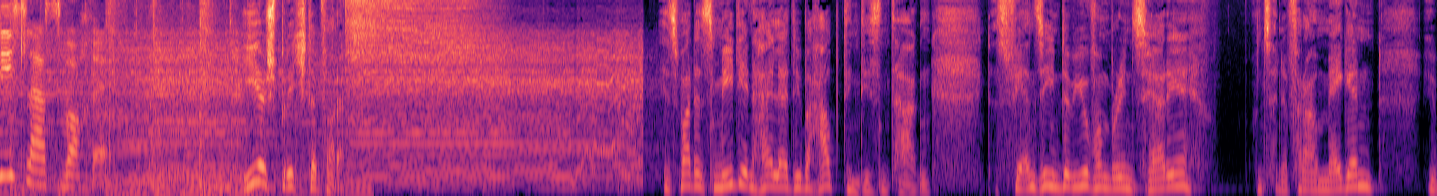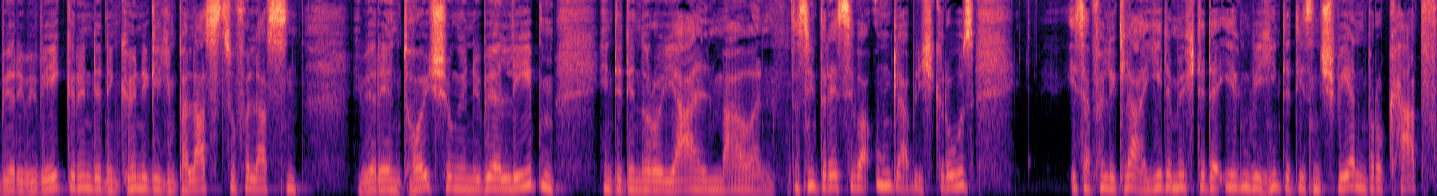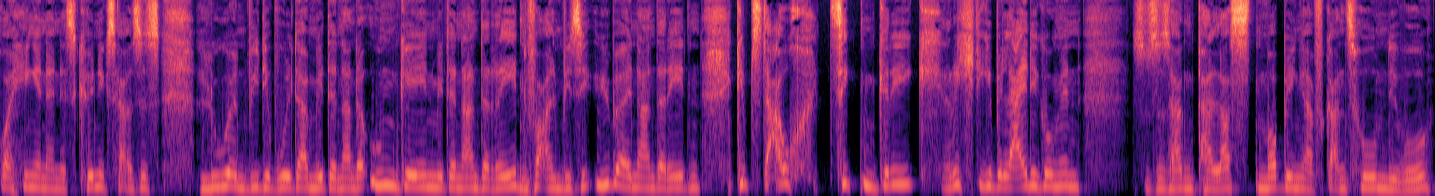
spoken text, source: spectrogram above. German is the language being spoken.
Schießlers Woche. Hier spricht der Pfarrer. Es war das Medienhighlight überhaupt in diesen Tagen. Das Fernsehinterview von Prince Harry und seiner Frau Meghan über ihre Beweggründe, den königlichen Palast zu verlassen, über ihre Enttäuschungen, über ihr Leben hinter den royalen Mauern. Das Interesse war unglaublich groß ist ja völlig klar. Jeder möchte da irgendwie hinter diesen schweren Brokatvorhängen eines Königshauses luren, wie die wohl da miteinander umgehen, miteinander reden, vor allem wie sie übereinander reden. Gibt's da auch Zickenkrieg, richtige Beleidigungen, sozusagen Palastmobbing auf ganz hohem Niveau?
